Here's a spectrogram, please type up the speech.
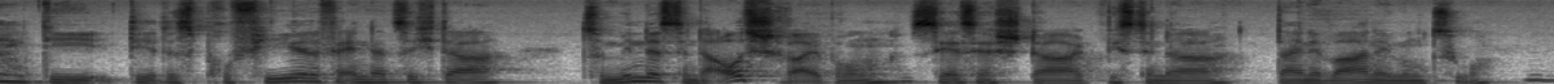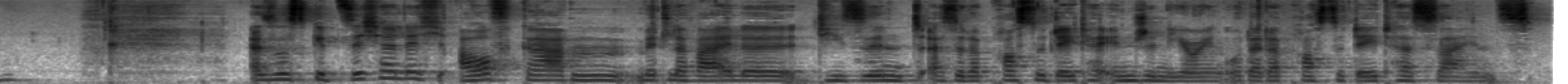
die, die, das Profil verändert sich da zumindest in der Ausschreibung sehr, sehr stark. Wie ist denn da deine Wahrnehmung zu? Mhm. Also es gibt sicherlich Aufgaben mittlerweile, die sind, also da brauchst du Data Engineering oder da brauchst du Data Science.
